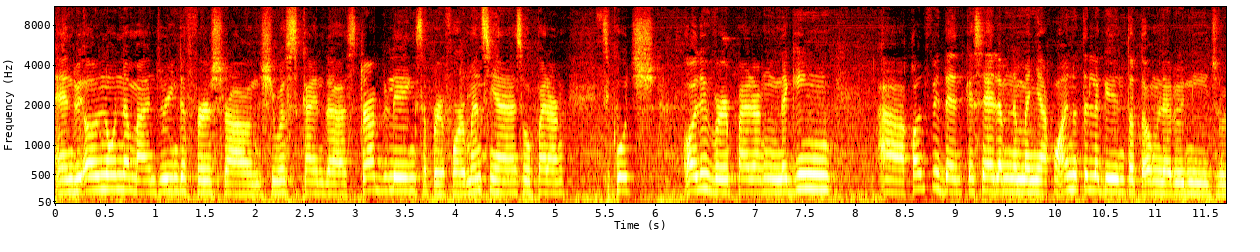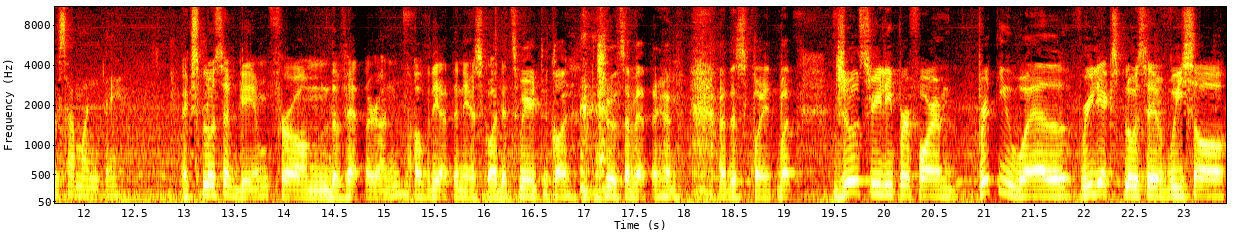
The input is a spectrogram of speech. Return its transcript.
And we all know naman, during the first round, she was kind of struggling sa performance niya. So parang si Coach Oliver parang naging ah, confident kasi alam naman niya kung ano talaga yung totoong laro ni Jules Samonte. Explosive game from the veteran of the Ateneo squad. It's weird to call Jules a veteran at this point, but Jules really performed pretty well, really explosive. We saw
